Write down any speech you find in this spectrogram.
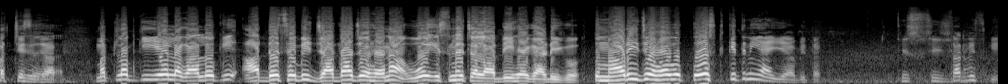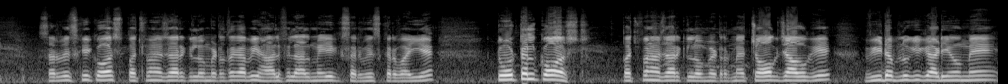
पच्चीस हज़ार। मतलब कि ये लगा लो कि आधे से भी ज़्यादा जो है ना वो इसने चला दी है गाड़ी को। तुम्हारी जो है वो कॉस्ट कितनी आई है अभी तक? किस चीज़ सर्विस की। सर्विस की कॉस्ट पचपन हज़ार किलोमीटर तक। अभी हाल फ़िलहाल में एक सर्विस करवाई है। टोटल कॉस्ट पचपन हज़ार किलोमीटर। में चौक जाओगे वीडब्ल्यू की गाड़ियों में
